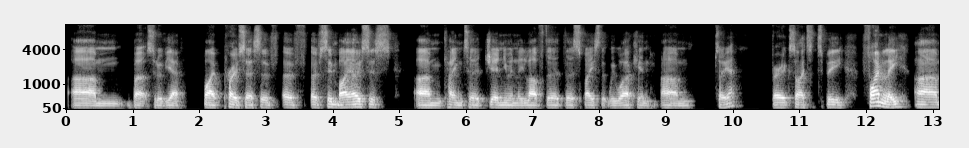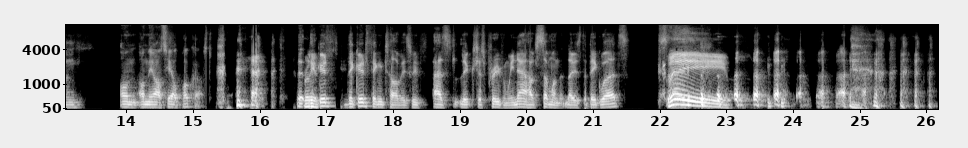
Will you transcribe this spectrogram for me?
Um, but sort of yeah by process of of of symbiosis um, came to genuinely love the the space that we work in. Um, so yeah, very excited to be finally um, on on the RTL podcast. The, the, good the good thing, Tom, is we've as Luke's just proven, we now have someone that knows the big words. So... Hey.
